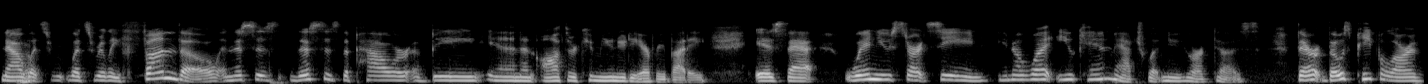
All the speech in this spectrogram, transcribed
Now, yep. what's what's really fun though, and this is this is the power of being in an author community. Everybody, is that when you start seeing, you know what, you can match what New York does. There, those people are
